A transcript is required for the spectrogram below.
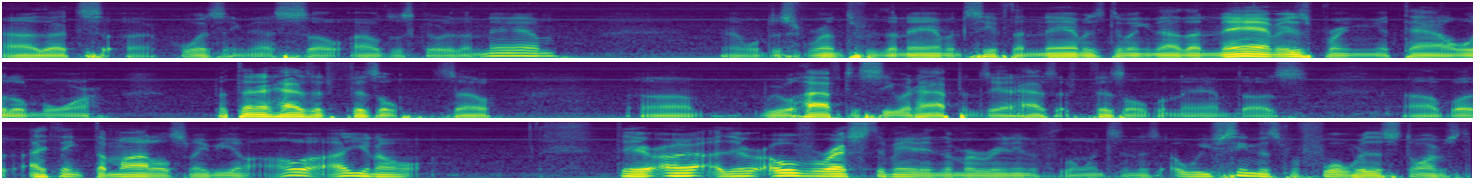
uh, that's causing this. So I'll just go to the NAM. And we'll just run through the NAM and see if the NAM is doing now. The NAM is bringing it down a little more but then it has it fizzle. So um, we will have to see what happens. Yeah, it has it fizzle. The NAM does, uh, but I think the models maybe oh uh, you know they're uh, they're overestimating the marine influence in this. Oh, we've seen this before where the storms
